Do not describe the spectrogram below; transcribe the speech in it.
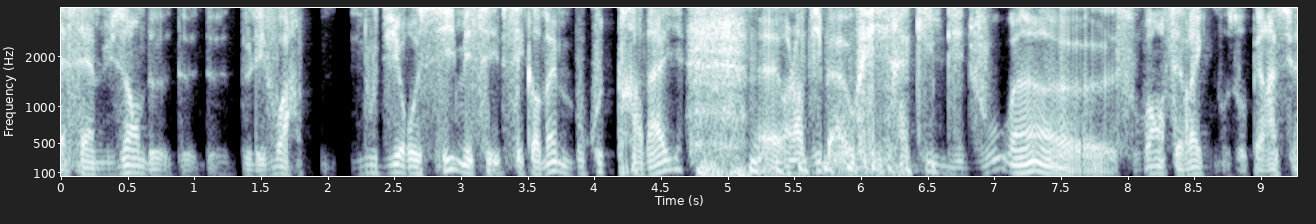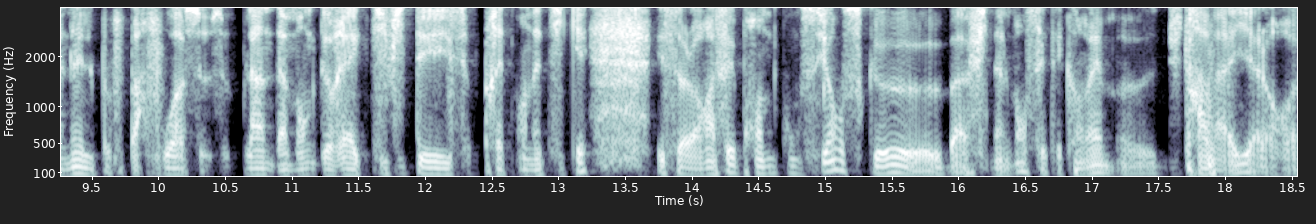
assez amusant de, de, de, de les voir nous dire aussi, mais c'est quand même beaucoup de travail. Euh, on leur dit, bah oui, à qui le dites-vous hein euh, Souvent, c'est vrai que nos opérationnels peuvent parfois se, se plaindre d'un manque de réactivité sur le traitement d'un ticket, et ça leur a fait prendre conscience que bah, finalement, c'était quand même euh, du travail. Alors,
